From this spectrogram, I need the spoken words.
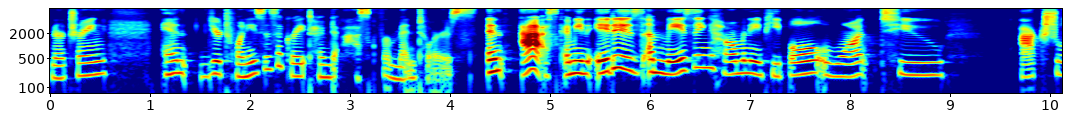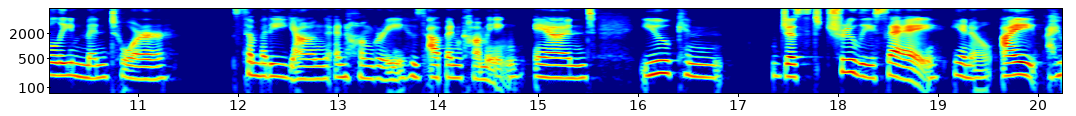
nurturing. And your 20s is a great time to ask for mentors and ask. I mean, it is amazing how many people want to actually mentor somebody young and hungry who's up and coming. And you can just truly say, you know, I I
